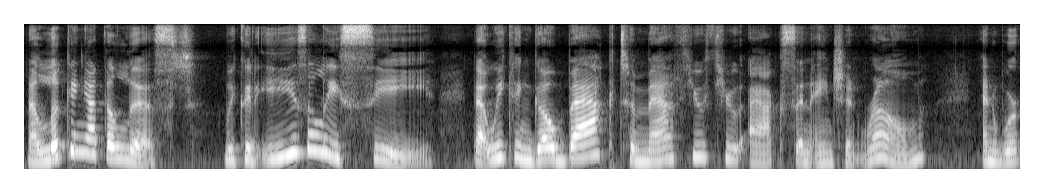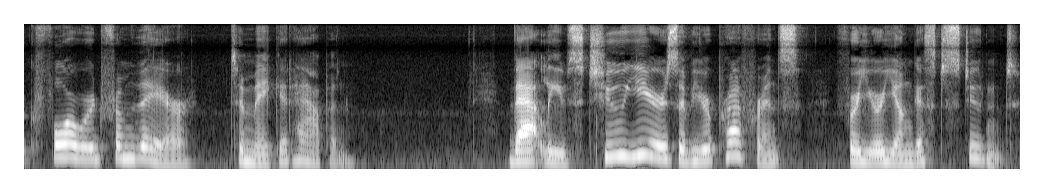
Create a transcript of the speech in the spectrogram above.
Now, looking at the list, we could easily see that we can go back to Matthew through Acts in ancient Rome and work forward from there to make it happen. That leaves two years of your preference for your youngest student.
